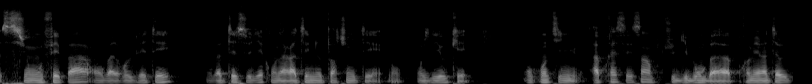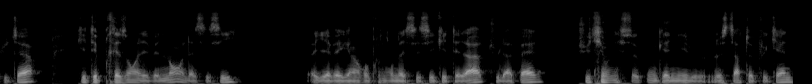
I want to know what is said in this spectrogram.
Si on ne fait pas, on va le regretter. On va peut-être se dire qu'on a raté une opportunité. Donc, on se dit, OK, on continue. Après, c'est simple. Tu dis, bon, bah, premier interlocuteur qui était présent à l'événement, la CCI, il y avait un représentant de la CC qui était là, tu l'appelles, tu dis on est ceux qui ont gagné le, Startup Weekend,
